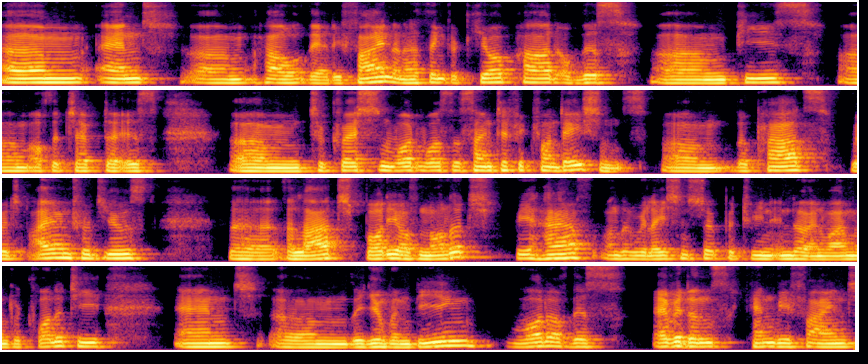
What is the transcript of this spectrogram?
um, and um, how they're defined. And I think a core part of this um, piece um, of the chapter is um, to question what was the scientific foundations, the parts which I introduced, the, the large body of knowledge we have on the relationship between indoor environmental quality and um, the human being. What of this evidence can we find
